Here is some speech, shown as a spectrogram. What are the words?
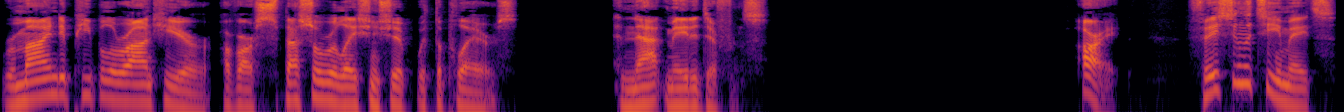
reminded people around here of our special relationship with the players, and that made a difference. All right, facing the teammates,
